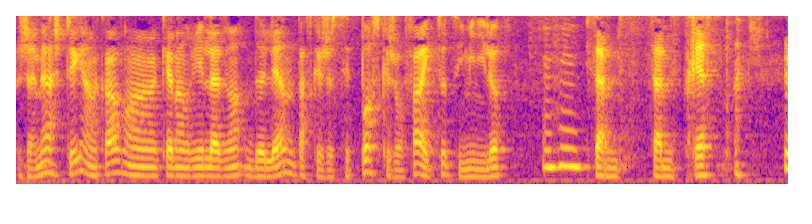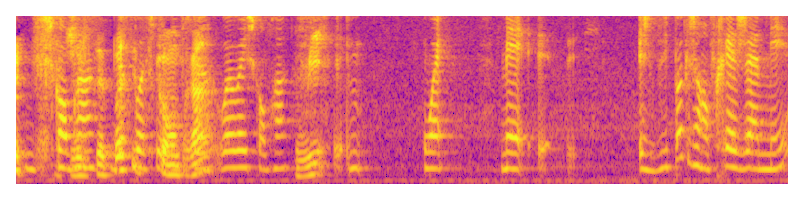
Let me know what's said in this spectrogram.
jamais acheté encore un calendrier de laine parce que je sais pas ce que je vais faire avec toutes ces mini-là. Mhm. Puis ça me, ça me stresse. Je comprends. Je sais pas si tu comprends. ça. Ouais, ouais, je comprends. Oui. Euh, ouais. Mais euh, je dis pas que j'en ferai jamais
